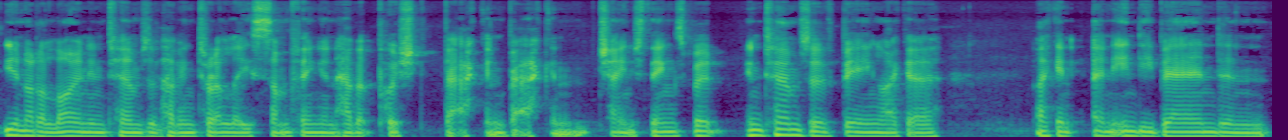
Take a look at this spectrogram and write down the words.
you're not alone in terms of having to release something and have it pushed back and back and change things. But in terms of being like a like an, an indie band and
